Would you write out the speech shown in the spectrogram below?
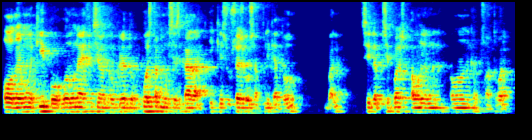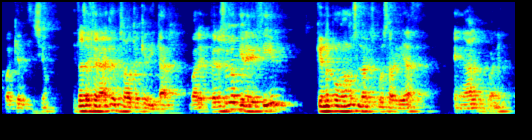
o de un equipo o de una decisión en concreto, puede estar muy sesgada y que su sesgo se aplica a todo, ¿vale? si, si pones a una, a una, única persona a tomar cualquier decisión. Entonces, en general, creo que es algo que hay que evitar, ¿vale? Pero eso no quiere decir que no pongamos la responsabilidad en algo, ¿vale?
